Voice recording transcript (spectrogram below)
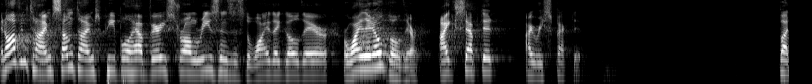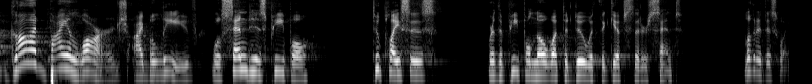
And oftentimes, sometimes people have very strong reasons as to why they go there or why they don't go there. I accept it, I respect it. But God, by and large, I believe, will send his people to places where the people know what to do with the gifts that are sent. Look at it this way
